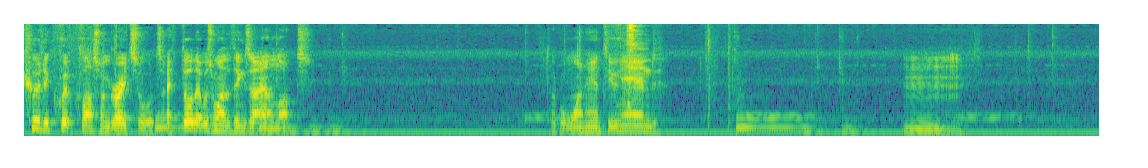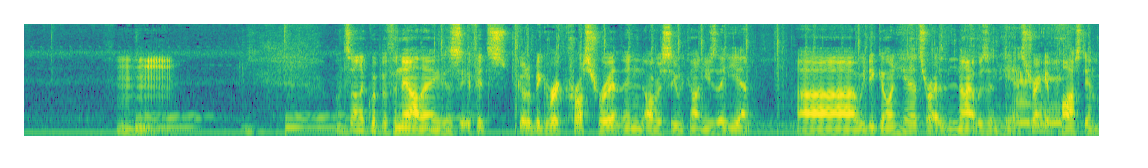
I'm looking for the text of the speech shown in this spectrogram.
could equip Class 1 Greatswords. I thought that was one of the things I unlocked. Talk about one hand, two hand. Hmm. Hmm. Let's unequip it for now then, because if it's got a big red cross for it, then obviously we can't use that yet. Uh, we did go in here, that's right, the knight was in here. Let's try and get past him.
